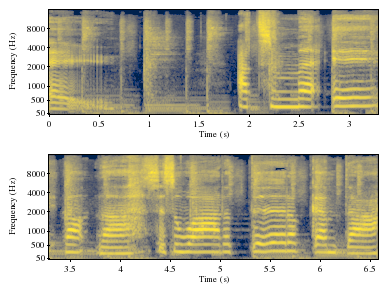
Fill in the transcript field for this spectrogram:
에이. 아침에 일어나 세수하러 들어간다.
